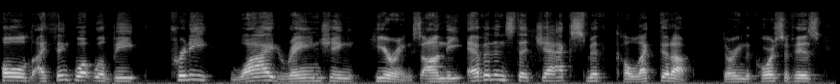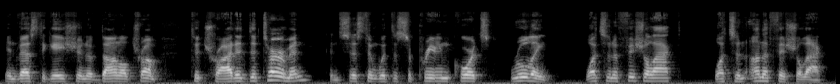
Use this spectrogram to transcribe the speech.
hold, I think, what will be pretty wide ranging hearings on the evidence that Jack Smith collected up during the course of his investigation of Donald Trump to try to determine, consistent with the Supreme Court's ruling, what's an official act, what's an unofficial act.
